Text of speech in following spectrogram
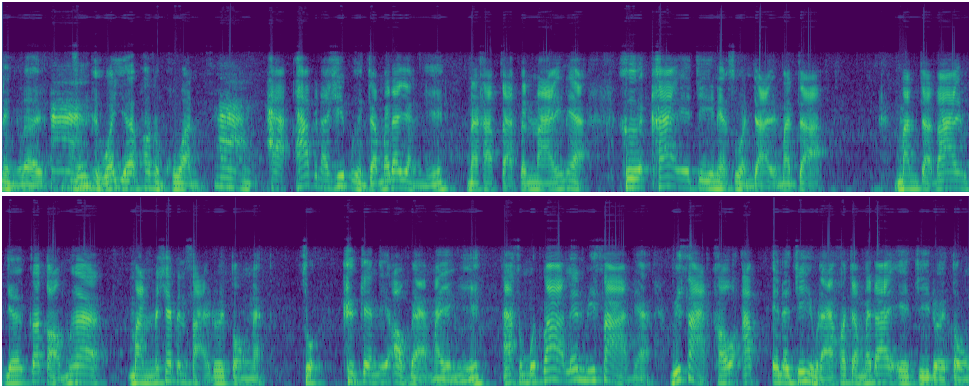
หนึ่งเลยอ่าซึ่งถือว่าเยอะพอสมควรใช่ถ้าถ้าเป็นอาชีพอื่นจะไม่ได้อย่างนี้นะครับ แต่เป็นไนท์เนี่ย คือค่า AG เนี่ยส่วนใหญ่มันจะมันจะได้เยอะก็ต่อเมื่อ มันไม่ใช่เป็นสายโดยตรงเนี่ยส่วนคือเกมนี้ออกแบบมาอย่างนี้อะสมมุติว่าเล่นวิสาดเนี่ย วิสาดเขาอัพ energy อยู่แล้วเขาจะไม่ได้ AG โดยตรง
